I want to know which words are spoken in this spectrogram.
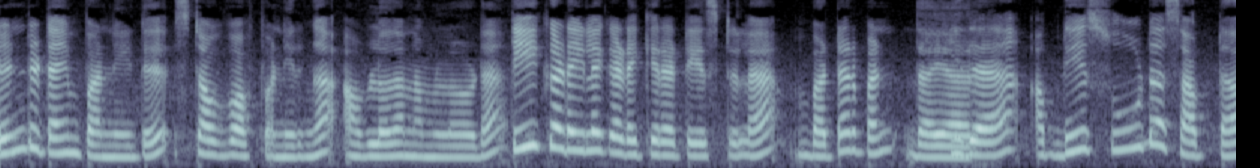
ரெண்டு டைம் பண்ணிட்டு ஸ்டவ் ஆஃப் பண்ணிருங்க. அவ்வளோதான் நம்மளோட. டீ கடையில் கிடைக்கிற டேஸ்ட்டில் பட்டர் பன் தயார். இதை அப்படியே சூடாக சாப்பிட்டா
